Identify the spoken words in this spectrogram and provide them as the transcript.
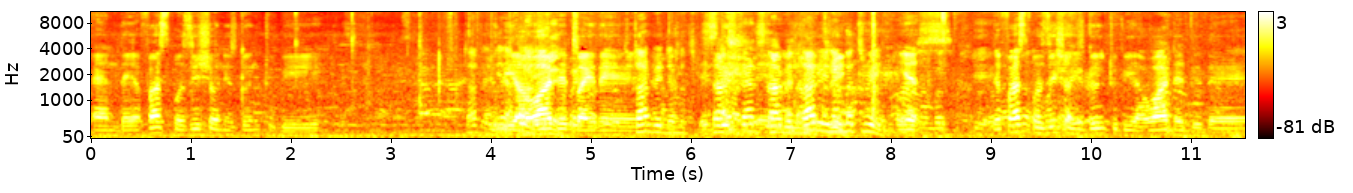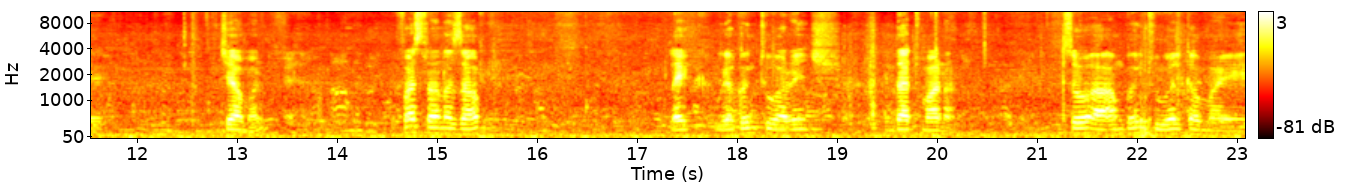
And the first position is going to be to be awarded by the Start with number three. Start, start, start with number three. Yes. The first position is going to be awarded with the chairman. First runners up, like we are going to arrange in that manner. So uh, I'm going to welcome my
